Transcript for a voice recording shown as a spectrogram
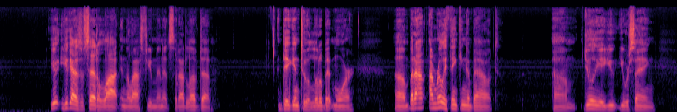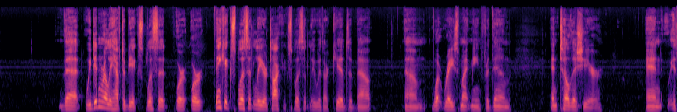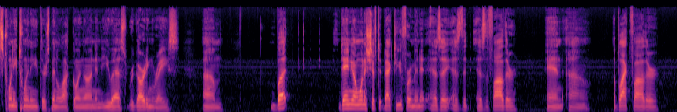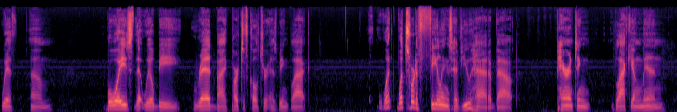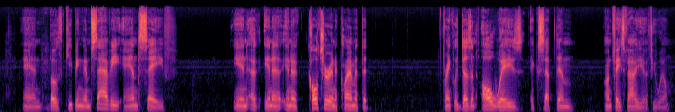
You, you guys have said a lot in the last few minutes that I'd love to dig into a little bit more. Um, but I, I'm really thinking about um, Julia, you, you were saying that we didn't really have to be explicit or, or think explicitly or talk explicitly with our kids about um, what race might mean for them until this year. And it's 2020. There's been a lot going on in the U.S. regarding race. Um, but Daniel, I want to shift it back to you for a minute as a as the as the father and uh, a black father with um, boys that will be read by parts of culture as being black. What what sort of feelings have you had about parenting black young men and both keeping them savvy and safe in a in a in a culture and a climate that frankly doesn't always accept them on face value, if you will.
